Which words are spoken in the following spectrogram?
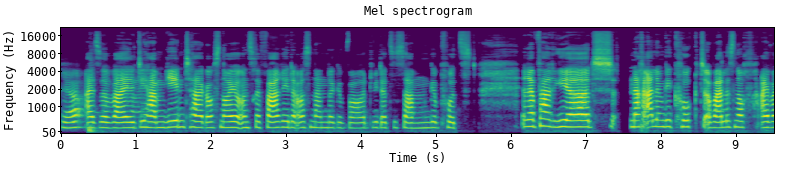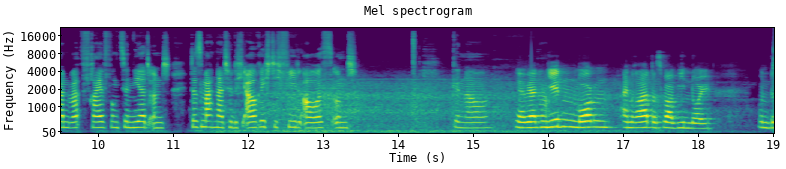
Ja. Also, weil die haben jeden Tag aufs Neue unsere Fahrräder auseinandergebaut, wieder zusammengeputzt, repariert, nach allem geguckt, ob alles noch einwandfrei funktioniert. Und das macht natürlich auch richtig viel aus. Und genau. Ja, wir hatten jeden Morgen ein Rad, das war wie neu. Und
